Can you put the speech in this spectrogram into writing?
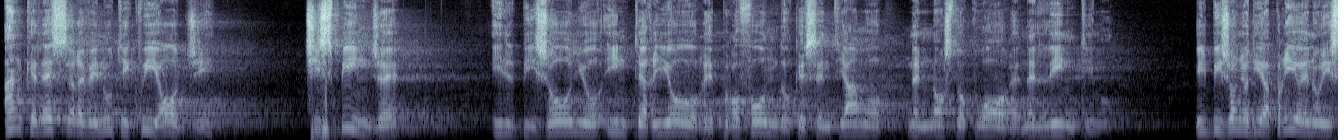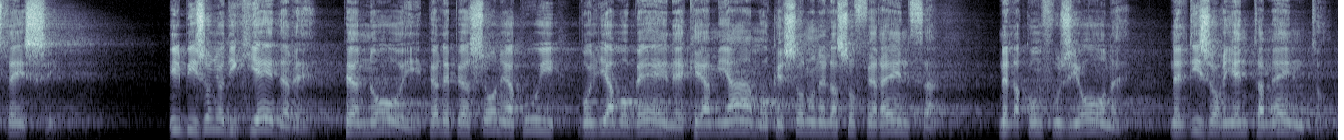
Anche l'essere venuti qui oggi ci spinge il bisogno interiore, profondo che sentiamo nel nostro cuore, nell'intimo, il bisogno di aprire noi stessi, il bisogno di chiedere per noi, per le persone a cui vogliamo bene, che amiamo, che sono nella sofferenza, nella confusione, nel disorientamento.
